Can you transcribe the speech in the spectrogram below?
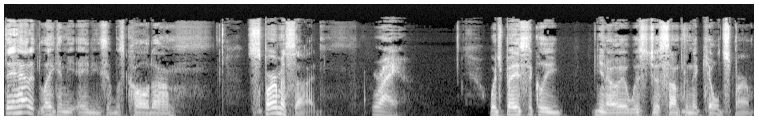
They had it like in the eighties. It was called um, spermicide. Right. Which basically, you know, it was just something that killed sperm.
